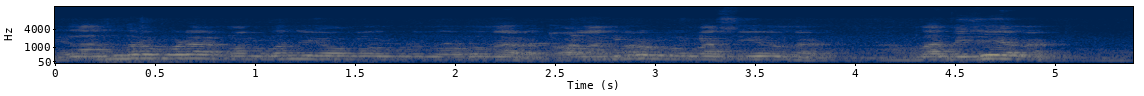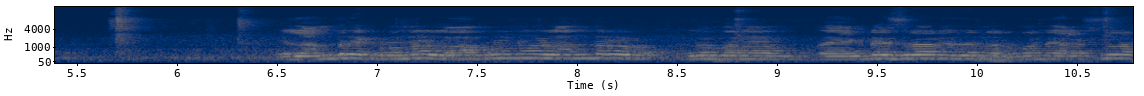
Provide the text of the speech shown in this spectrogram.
వీళ్ళందరూ కూడా కొంతమంది యువకులు ఉన్నారు. వాళ్ళందరూ మా సీన్ ఉన్నాడు. మా విజయ్ ఉన్నాడు. వీళ్ళందరూ ఇక్కడ ఉన్న లోపల ఉన్న వాళ్ళందరూ మన వెంకటేశ్వరరావు రెడ్డి ఉన్నారు. మొన్న ఎలక్షన్లో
